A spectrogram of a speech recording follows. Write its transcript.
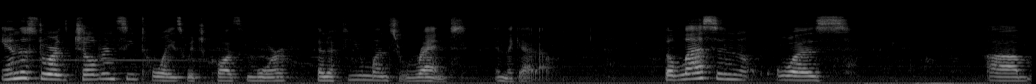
In the store, the children see toys which cost more than a few months' rent in the ghetto the lesson was um,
